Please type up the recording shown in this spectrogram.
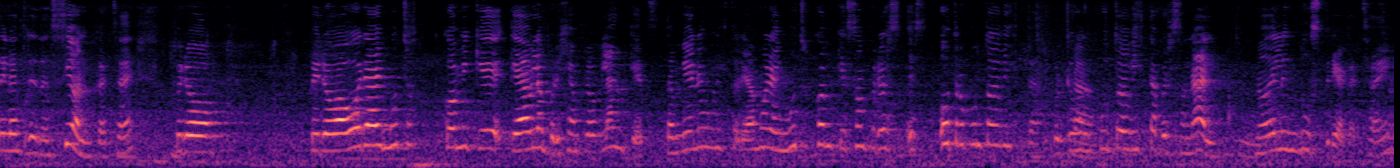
de la entretención, ¿cachai? Pero, pero ahora hay muchos cómics que, hablan, por ejemplo, Blankets, también es una historia de amor, hay muchos cómics que son, pero es, otro punto de vista, porque es un punto de vista personal, no de la industria, ¿cachai?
